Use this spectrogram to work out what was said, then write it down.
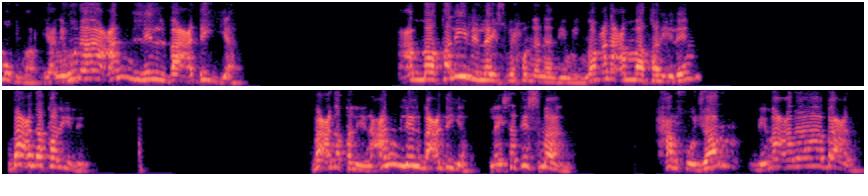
مضمر يعني هنا عن للبعدية. عما قليل لا يصبحن نادمين. ما معنى عما قليل؟ بعد قليل. بعد قليل. عن للبعدية ليست اسمان. حرف جر بمعنى بعد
